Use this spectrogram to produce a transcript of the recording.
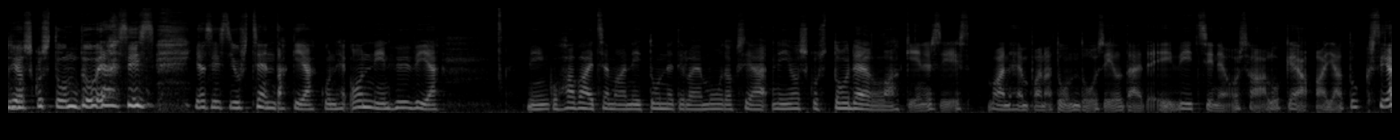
joskus tuntuu. Ja siis, ja siis just sen takia, kun he on niin hyviä, niin kuin havaitsemaan niitä tunnetilojen muutoksia, niin joskus todellakin siis vanhempana tuntuu siltä, että ei vitsi ne osaa lukea ajatuksia.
